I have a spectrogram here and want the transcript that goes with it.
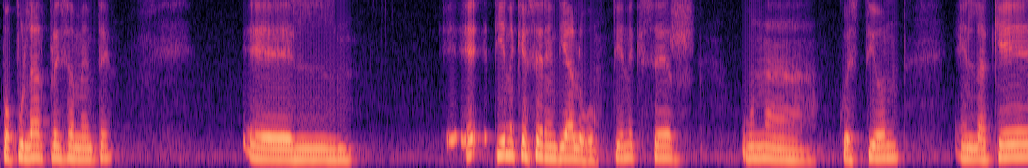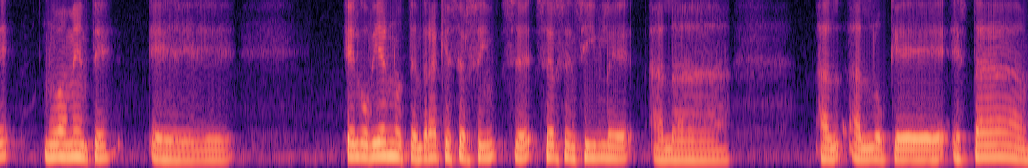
popular precisamente, eh, tiene que ser en diálogo, tiene que ser una cuestión en la que nuevamente el gobierno tendrá que ser, ser, sensible a, la, a, lo que está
